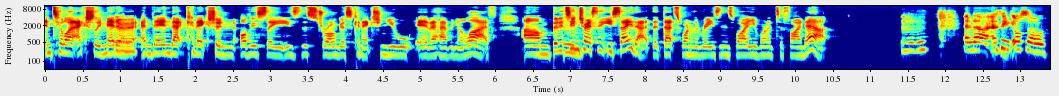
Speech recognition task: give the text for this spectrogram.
until I actually met her, and then that connection obviously is the strongest connection you will ever have in your life. Um, but it's Mm. interesting that you say that that that's one of the reasons why you wanted to find out. Hmm And uh, I think also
